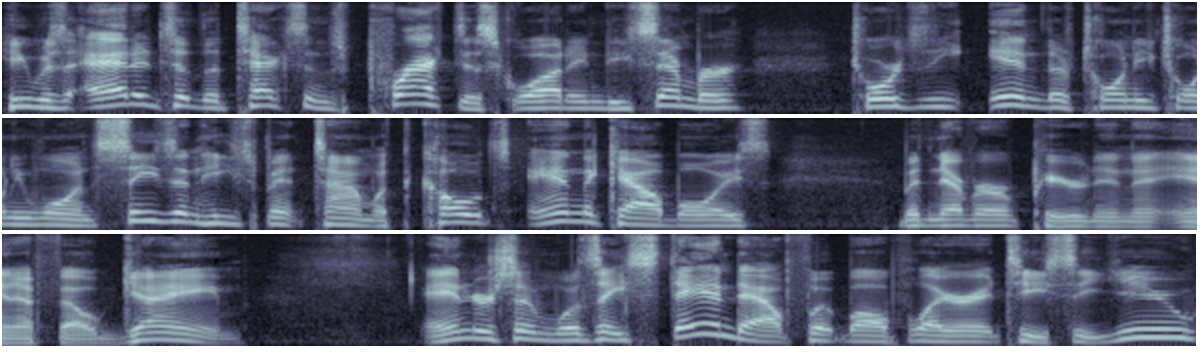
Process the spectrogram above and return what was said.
He was added to the Texans practice squad in December towards the end of 2021 season. He spent time with the Colts and the Cowboys, but never appeared in an NFL game. Anderson was a standout football player at TCU.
